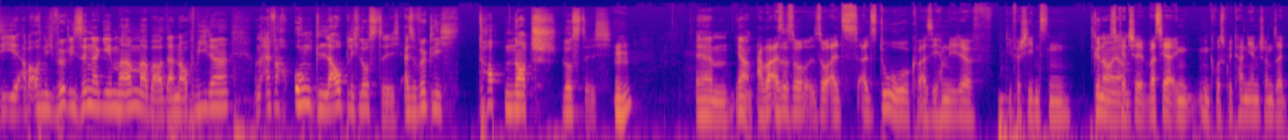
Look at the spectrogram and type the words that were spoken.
die aber auch nicht wirklich Sinn ergeben haben, aber dann auch wieder. Und einfach unglaublich lustig. Also wirklich top-notch lustig. Mhm. Ähm, ja, Aber also so, so als, als Duo quasi haben die da die verschiedensten genau, ja. Sketche, was ja in, in Großbritannien schon seit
